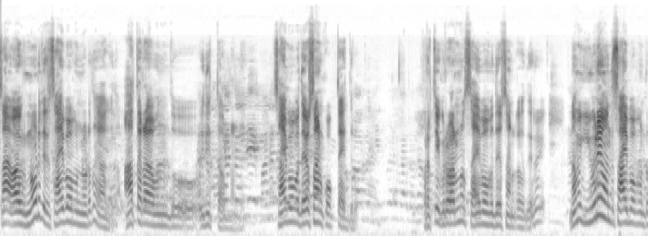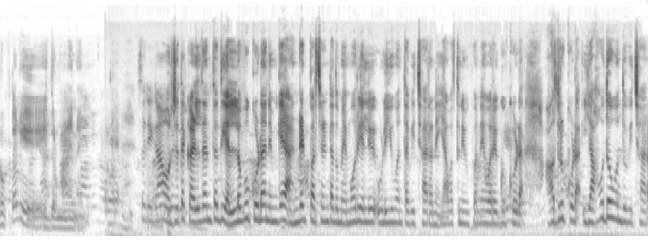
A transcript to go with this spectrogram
ಸಾ, ಅವ್ರು ನೋಡಿದ್ರೆ ಸಾಯಿಬಾಬನ ನೋಡಿದಾಗ ಆ ಥರ ಒಂದು ಇದಿತ್ತು ಅವ್ರಲ್ಲಿ ಸಾಯಿಬಾಬಾ ದೇವಸ್ಥಾನಕ್ಕೆ ಹೋಗ್ತಾ ಇದ್ರು. ಪ್ರತಿ ಗುರುವಾರನೂ ಸಾಯಿಬಾಬಾ ದೇವಸ್ಥಾನಕ್ಕೆ ಹೋಗ್ತಿದ್ರು. ನಮಗೆ ಇವರೇ ಒಂದು ಸಾಯಿಬಾಬನ ರೂಪದಲ್ಲಿ ಇದ್ರು ಮನೆಯಲ್ಲಿ. ಸರ್, ಈಗ ಅವ್ರ ಜೊತೆ ಕಳೆದಂಥದ್ದು ಎಲ್ಲವೂ ಕೂಡ ನಿಮಗೆ ಹಂಡ್ರೆಡ್ ಪರ್ಸೆಂಟ್ ಅದು ಮೆಮೊರಿಯಲ್ಲಿ ಉಳಿಯುವಂಥ ವಿಚಾರನೇ. ಯಾವತ್ತು ನೀವು ಕೊನೆವರೆಗೂ ಕೂಡ. ಆದರೂ ಕೂಡ ಯಾವುದೋ ಒಂದು ವಿಚಾರ,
